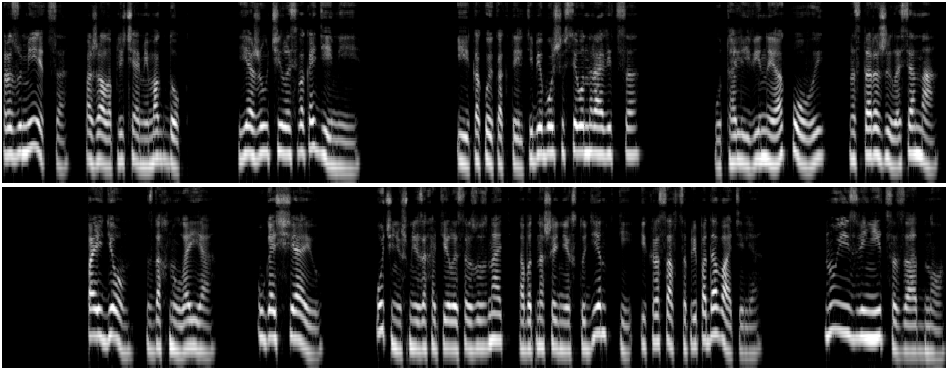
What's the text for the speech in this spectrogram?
Разумеется, пожала плечами Макдок. Я же училась в академии. И какой коктейль тебе больше всего нравится? Утоли вины оковы, насторожилась она. Пойдем, вздохнула я. Угощаю. Очень уж мне захотелось разузнать об отношениях студентки и красавца-преподавателя. Ну и извиниться заодно.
